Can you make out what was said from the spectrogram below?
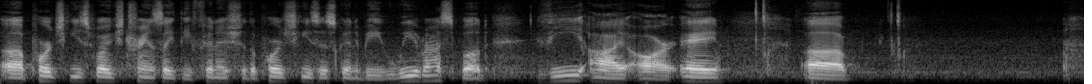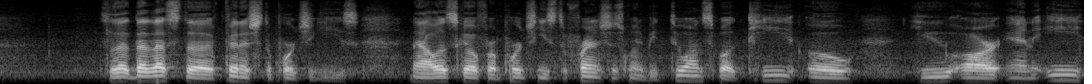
Uh, Portuguese folks translate the Finnish of the Portuguese is going to be Vira, spelled V I R A. So that, that, that's the Finnish to Portuguese. Now let's go from Portuguese to French. It's going to be Tourne, spelled T O U R N E.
